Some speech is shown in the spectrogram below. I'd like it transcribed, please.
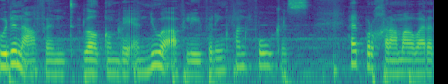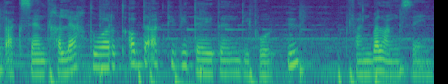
Goedenavond, welkom bij een nieuwe aflevering van Focus. Het programma waar het accent gelegd wordt op de activiteiten die voor u van belang zijn.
